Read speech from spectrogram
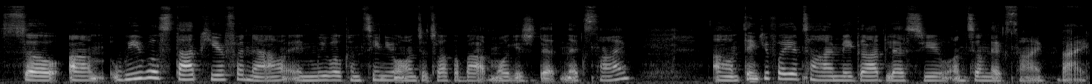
So um, we will stop here for now and we will continue on to talk about mortgage debt next time. Um, thank you for your time. May God bless you. Until next time. Bye.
